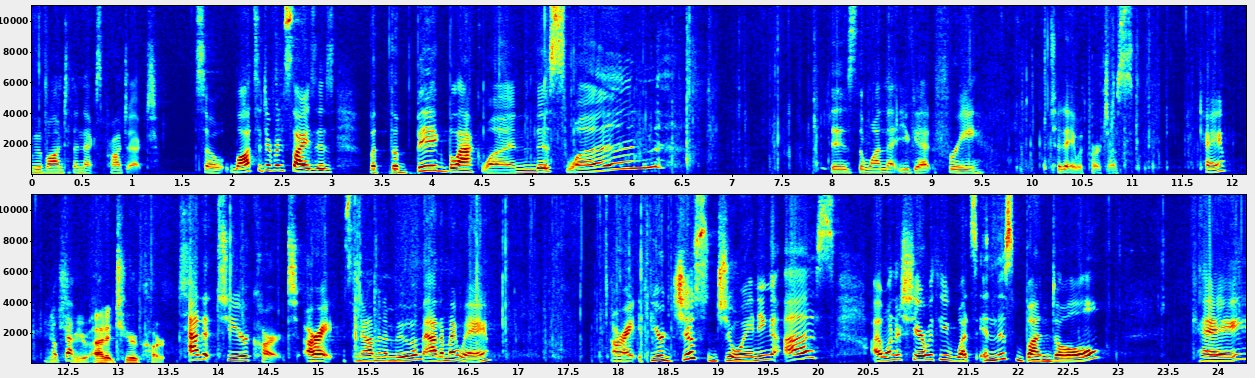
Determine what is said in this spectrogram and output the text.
move on to the next project. So lots of different sizes, but the big black one, this one, is the one that you get free today with purchase. Okay? Make hope sure that you add it to your cart. add it to your cart. All right, so now I'm gonna move them out of my way. All right, if you're just joining us, I wanna share with you what's in this bundle. Okay,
